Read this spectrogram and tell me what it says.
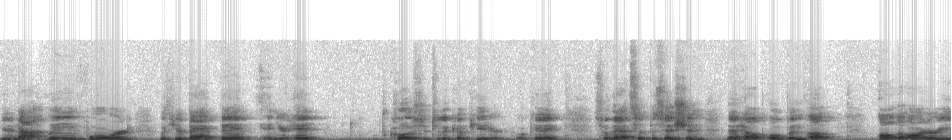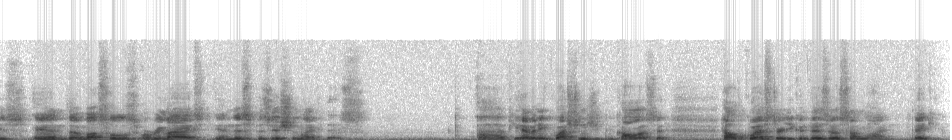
You're not leaning forward with your back bent and your head closer to the computer okay? So that's a position that help open up all the arteries and the muscles are relaxed in this position like this uh, if you have any questions, you can call us at HealthQuest or you can visit us online. Thank you.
